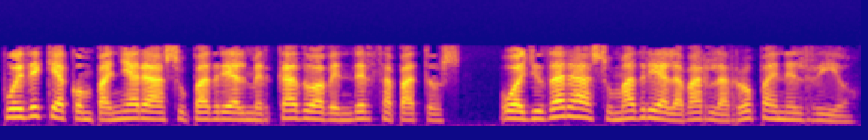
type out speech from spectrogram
Puede que acompañara a su padre al mercado a vender zapatos, o ayudara a su madre a lavar la ropa en el río.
